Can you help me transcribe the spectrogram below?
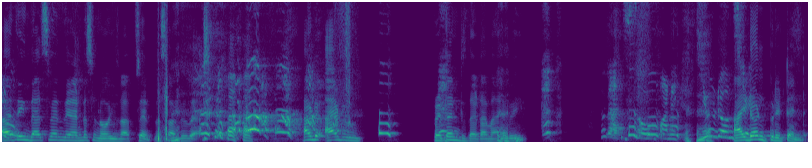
I think that's when they understand, oh, he's not upset. Let's not do that. I, have to, I have to pretend that I'm angry. That's so funny. You don't I don't pretend.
